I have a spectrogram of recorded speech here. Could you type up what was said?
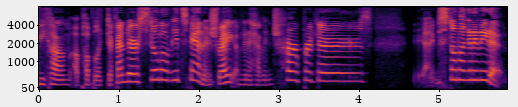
become a public defender. Still don't need Spanish, right? I'm going to have interpreters. I'm still not going to need it.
